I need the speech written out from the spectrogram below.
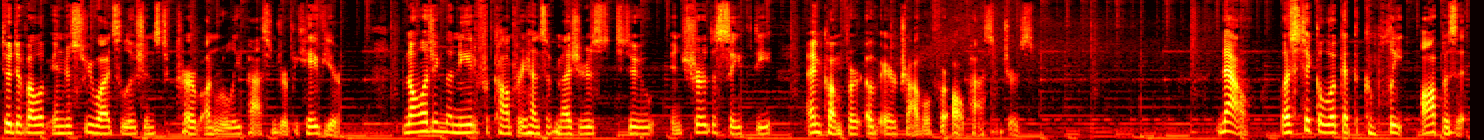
to develop industry-wide solutions to curb unruly passenger behavior acknowledging the need for comprehensive measures to ensure the safety and comfort of air travel for all passengers. Now, let's take a look at the complete opposite.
